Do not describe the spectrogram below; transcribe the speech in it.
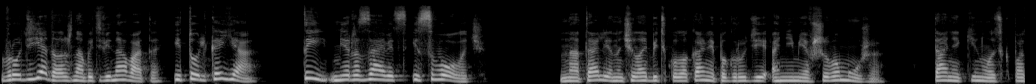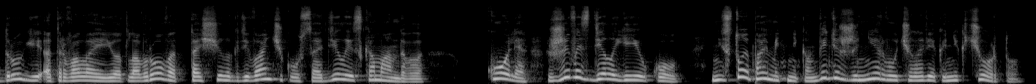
Вроде я должна быть виновата, и только я. Ты мерзавец и сволочь. Наталья начала бить кулаками по груди онемевшего мужа. Таня кинулась к подруге, оторвала ее от Лаврова, тащила к диванчику, усадила и скомандовала. «Коля, живо сделай ей укол. Не стой памятником, видишь же, нервы у человека не к черту».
